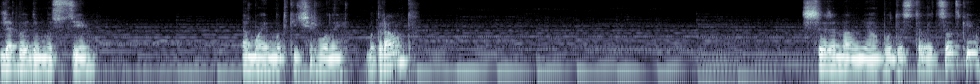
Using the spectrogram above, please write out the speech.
Для видимості дамо йому такий червоний бекграунд. Ширина в нього буде 100%.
